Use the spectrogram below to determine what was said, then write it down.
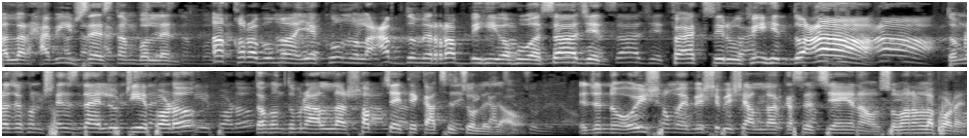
আল্লাহর হাবিব সাল্লাল্লাহু ইসলাম বললেন, আকরাবু মা ইয়াকুনুল আবদু মির রাব্বিহি ওয়া হুয়া সাজিদ, ফাকসিরু ফিহি দুআ। তোমরা যখন সেজদায় লুটিয়ে পড়ো, তখন তোমরা আল্লাহর সবচাইতে কাছে চলে যাও। এজন্য ওই সময় বেশি বেশি আল্লাহর কাছে চেয়ে নাও। সুবহানাল্লাহ পড়েন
